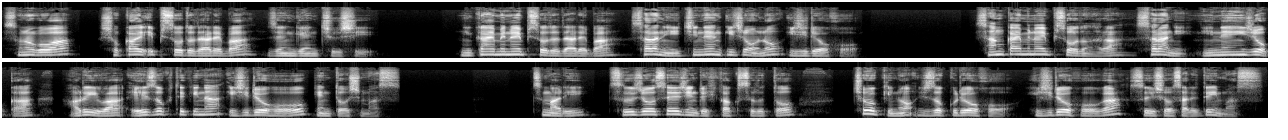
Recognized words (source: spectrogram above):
その後は初回エピソードであれば前言中止。2回目のエピソードであれば、さらに1年以上の維持療法。3回目のエピソードなら、さらに2年以上か、あるいは永続的な維持療法を検討します。つまり、通常成人と比較すると、長期の持続療法、維持療法が推奨されています。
